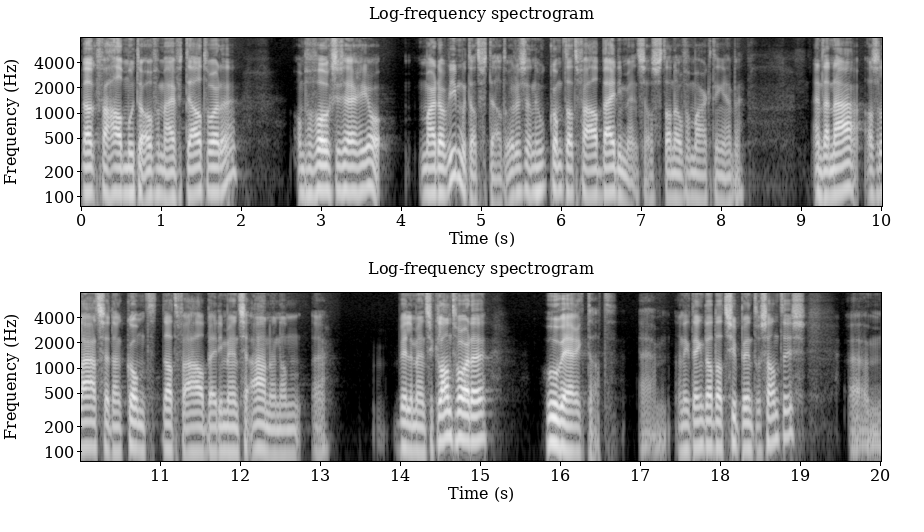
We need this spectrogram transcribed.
welk verhaal moet er over mij verteld worden, om vervolgens te zeggen, joh, maar door wie moet dat verteld worden dus en hoe komt dat verhaal bij die mensen als we het dan over marketing hebben. En daarna, als laatste, dan komt dat verhaal bij die mensen aan en dan uh, willen mensen klant worden. Hoe werkt dat? Um, en ik denk dat dat super interessant is. Um,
